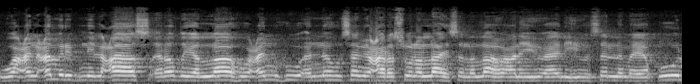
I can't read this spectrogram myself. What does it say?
wa can camr bni اlcaas radia allahu canhu anahu samica rasuula اllahi salى اllahu alayhi waalihi waslama yaquul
